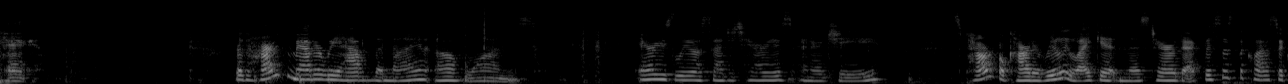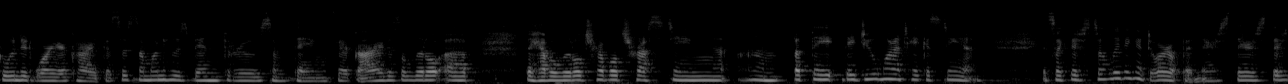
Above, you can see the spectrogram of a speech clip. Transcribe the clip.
Okay. For the heart of the matter, we have the Nine of Wands. Aries, Leo, Sagittarius energy. It's a powerful card. I really like it in this tarot deck. This is the classic Wounded Warrior card. This is someone who's been through some things. Their guard is a little up. They have a little trouble trusting, um, but they, they do want to take a stand. It's like they're still leaving a door open. There's, there's, there's,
